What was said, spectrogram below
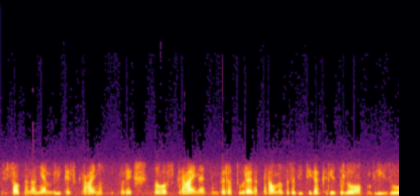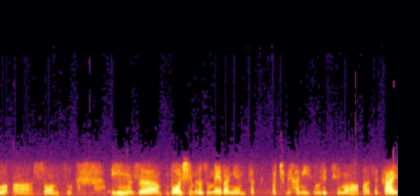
prisotne na njem velike skrajnosti, torej so skrajne temperature ravno zaradi tega, ker je zelo blizu uh, Soncu. In z boljšim razumevanjem tak, pač mehanizmu, recimo, uh, zakaj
